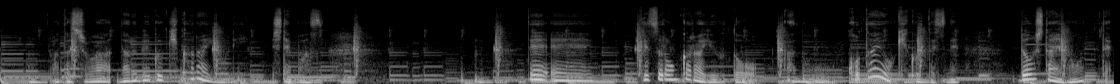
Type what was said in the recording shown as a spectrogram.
うん私はなるべく聞かないようにしてます。で、えー、結論から言うとあの答えを聞くんですね。どうしたいのって。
